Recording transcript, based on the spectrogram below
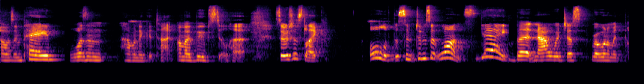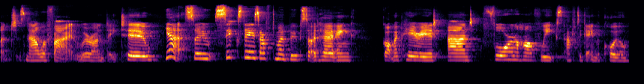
I was in pain, wasn't having a good time, and my boobs still hurt. So it was just like, all of the symptoms at once, yay. But now we're just rolling with the punches. Now we're fine, we're on day two. Yeah, so six days after my boobs started hurting, got my period, and four and a half weeks after getting the coil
